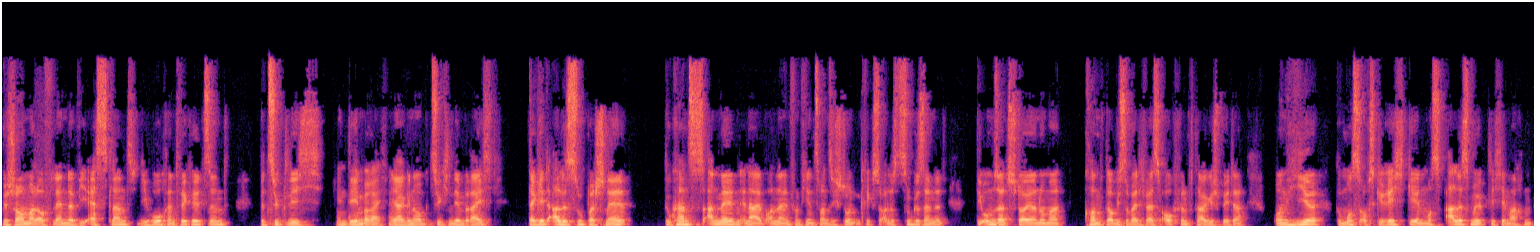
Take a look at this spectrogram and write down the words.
wir schauen mal auf Länder wie Estland, die hochentwickelt sind, bezüglich in dem Bereich. Ja. ja, genau, bezüglich in dem Bereich. Da geht alles super schnell. Du kannst es anmelden innerhalb online von 24 Stunden, kriegst du alles zugesendet. Die Umsatzsteuernummer kommt, glaube ich, soweit ich weiß, auch fünf Tage später. Und hier, du musst aufs Gericht gehen, musst alles Mögliche machen.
